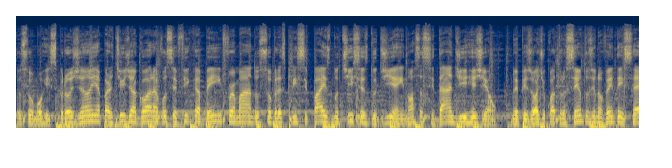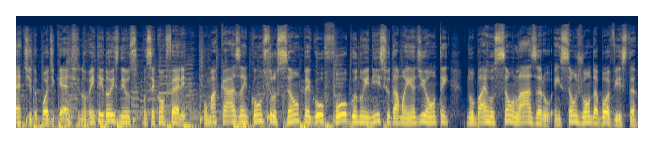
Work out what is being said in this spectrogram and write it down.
eu sou Morris Projan e a partir de agora você fica bem informado sobre as principais notícias do dia em nossa cidade e região. No episódio 497 do podcast 92 News, você confere: uma casa em construção pegou fogo no início da manhã de ontem no bairro São Lázaro, em São João da Boa Vista.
